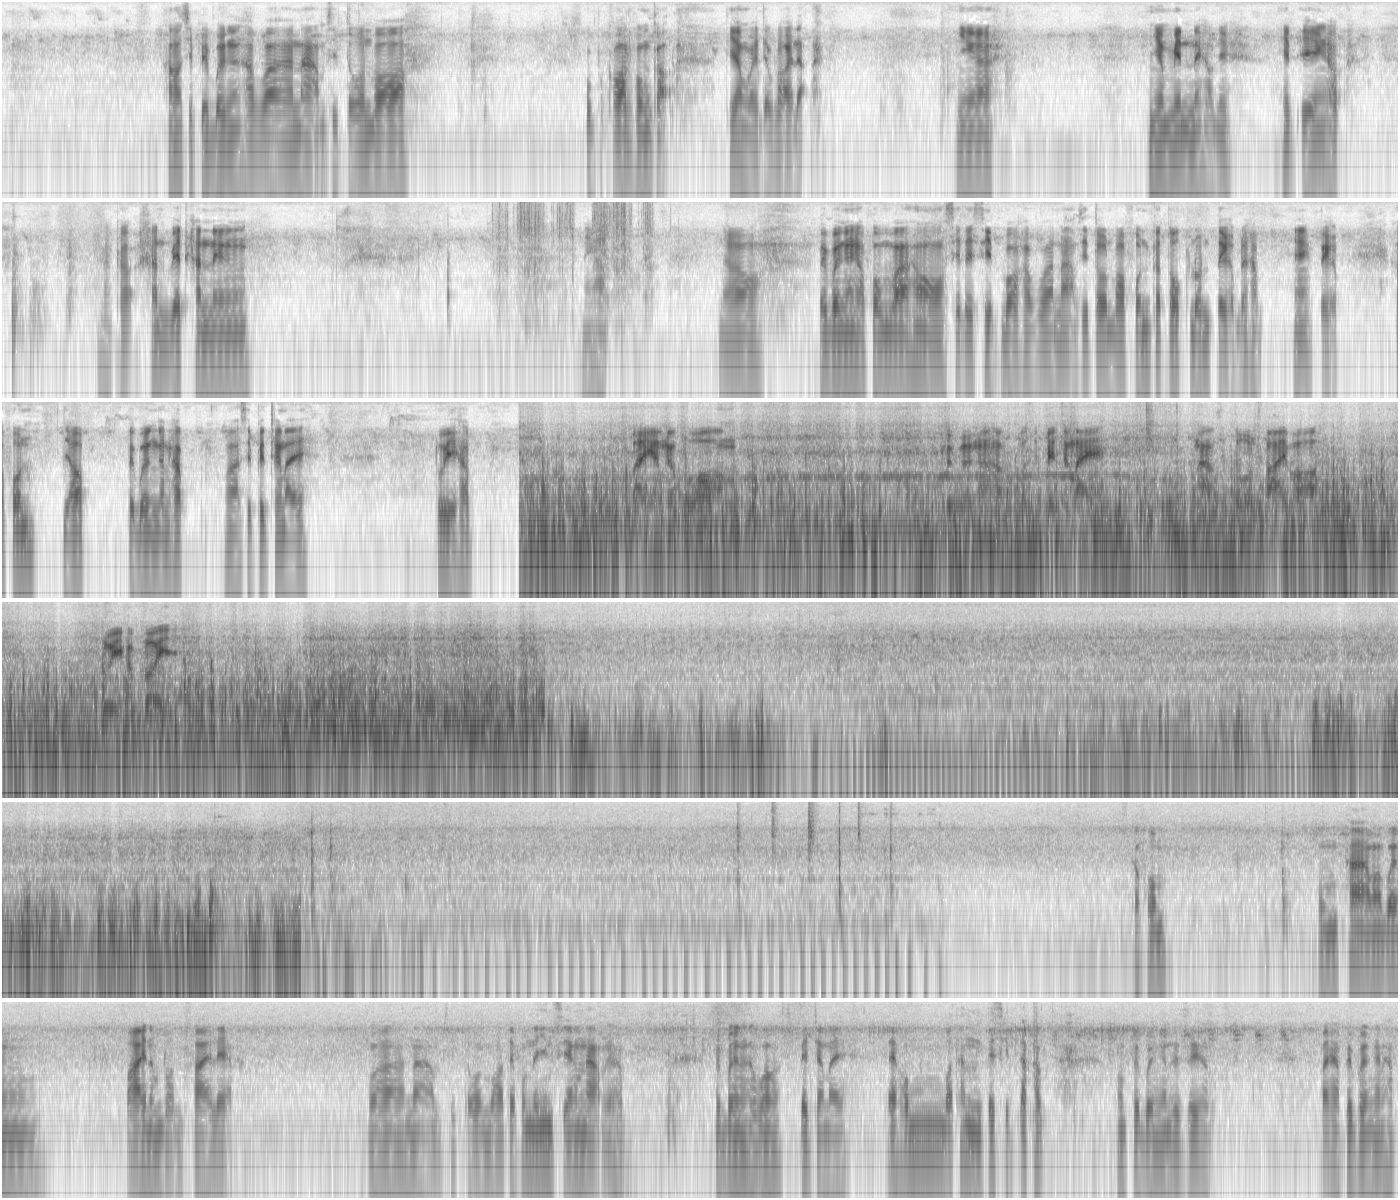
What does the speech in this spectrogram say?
เฮาสิไปเบิ่งกันครับว่าน้ำสิโตนบออุปกรณ์ผมก็เตรียมไว้เรียบร้อยแล้วเหงื่อเหงื่อเม็นนะครับนี่เฮ็ดเองครับ แล้วก็ขั้นเวทขั้นหนึ่งนี่ครับแล้วไปเบิ่งกันครับ ผมว่าเฮาสิได้สิทธิ์บ่ครับว่าน้ำสิโตนบ่ฝนก็ตกโดนเติบด้วยครับแห้งเติบ ครับผมเดี๋ยวไปเบิ่งกันครับ ว่าสิเป็นจังได ลุยครับ ไปกันครับผมไปเบิ่งนะครับว่าสิเป็นจังไหน้ำสิโตนฝายบ่ลุยครับลุย ผม ผมพามาเบิงฝายน้ำดนฝายแหลก ว่าน้ำสิโตนบ่แต่ผมได้ยินเสียงน้ำเลยครับ ไปเบิงครับว่าเป็นจังไดแต่ผมบ่ท่านไปสิทธิ์นะครับผมไปเบิงกันซื่อครับ ไปครับไปเบิงกันครับ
